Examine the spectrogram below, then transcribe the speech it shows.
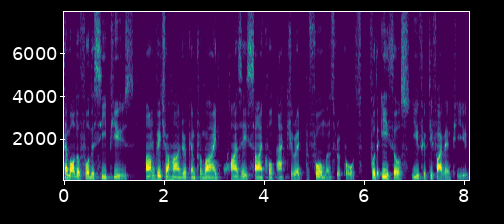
the model for the CPUs, ARM Virtual Hardware can provide quasi-cycle accurate performance reports for the Ethos U55 NPU.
